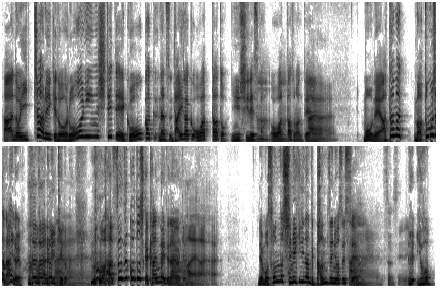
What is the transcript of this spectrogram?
あの、言っちゃ悪いけど、浪人してて合格、なんつうの、大学終わった後、入試ですか、終わった後なんて、はいはい。もうね、頭、まともじゃないのよ。悪いけど。もう遊ぶことしか考えてないわけ。はいはいはでもそんな締め切りなんて完全に忘れてて、はいそうですよね。え、やっ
